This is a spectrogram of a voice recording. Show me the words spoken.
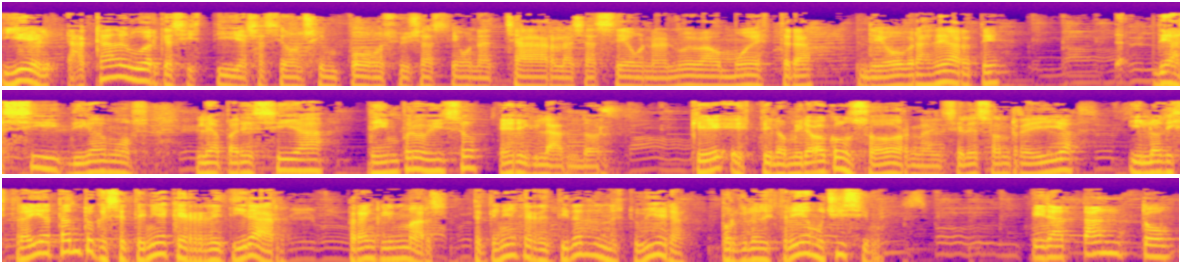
Y él, a cada lugar que asistía, ya sea un simposio, ya sea una charla, ya sea una nueva muestra de obras de arte, de así, digamos, le aparecía de improviso Eric Landor, que este, lo miraba con sorna y se le sonreía y lo distraía tanto que se tenía que retirar. Franklin Marsh se tenía que retirar de donde estuviera, porque lo distraía muchísimo. era tanto,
